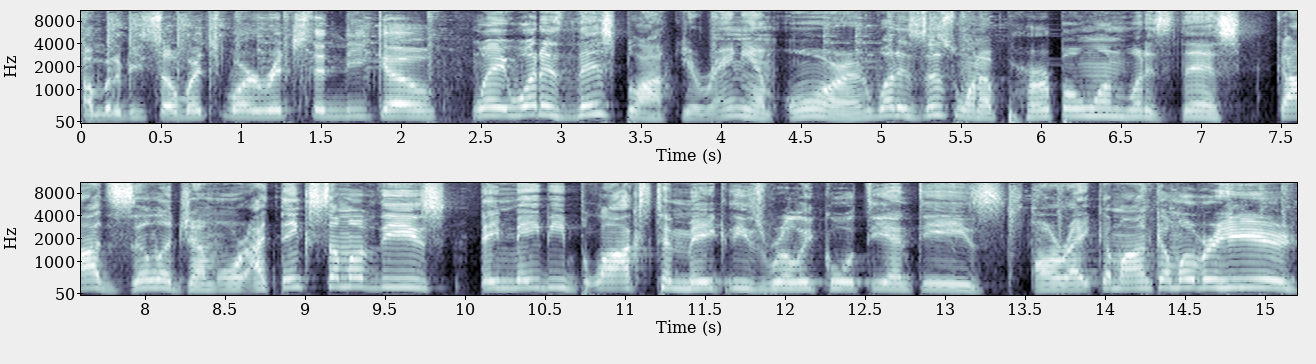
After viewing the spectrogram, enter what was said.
I'm gonna be so much more rich than Nico. Wait, what is this block? Uranium ore. And what is this one? A purple one? What is this? Godzilla gem ore. I think some of these, they may be blocks to make these really cool TNTs. All right, come on, come over here.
